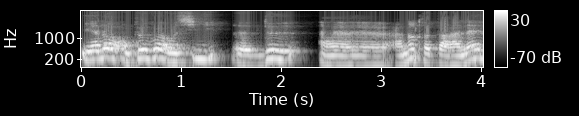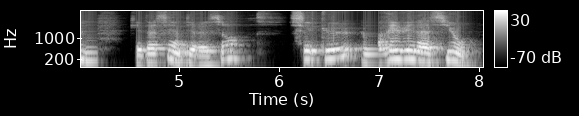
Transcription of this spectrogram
Et alors, on peut voir aussi deux, un autre parallèle qui est assez intéressant, c'est que la révélation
